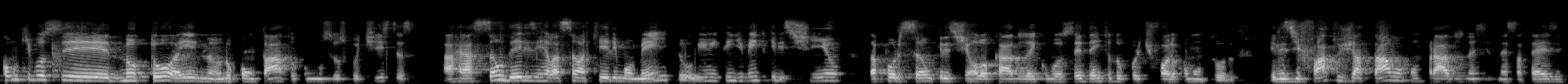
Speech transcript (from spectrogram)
como que você notou aí no, no contato com os seus cotistas a reação deles em relação àquele momento e o entendimento que eles tinham da porção que eles tinham alocados aí com você dentro do portfólio como um todo. Eles de fato já estavam comprados nessa tese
